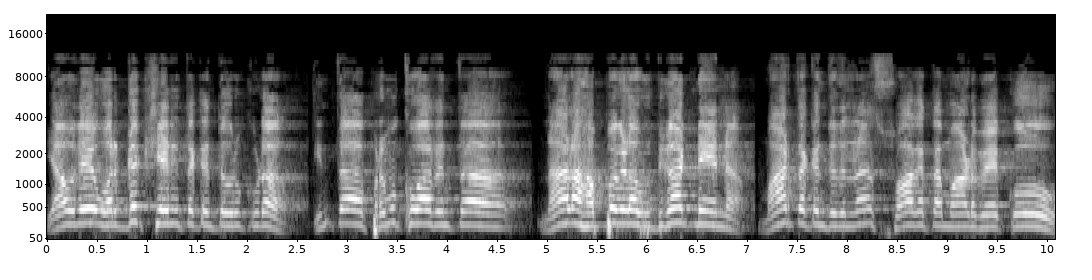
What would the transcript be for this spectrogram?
ಯಾವುದೇ ವರ್ಗಕ್ಕೆ ಸೇರಿರ್ತಕ್ಕಂಥವ್ರು ಕೂಡ ಇಂಥ ಪ್ರಮುಖವಾದಂತ ನಾಡ ಹಬ್ಬಗಳ ಉದ್ಘಾಟನೆಯನ್ನ ಮಾಡ್ತಕ್ಕಂಥದನ್ನ ಸ್ವಾಗತ ಮಾಡಬೇಕು.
